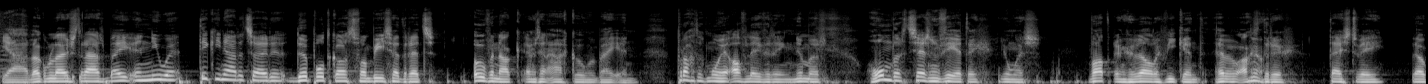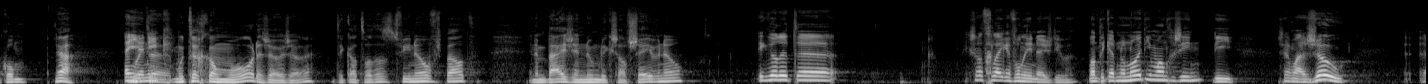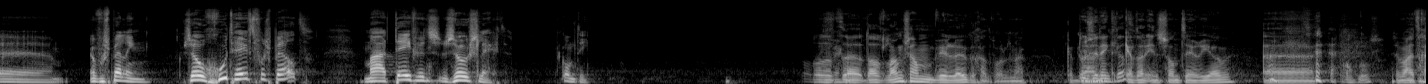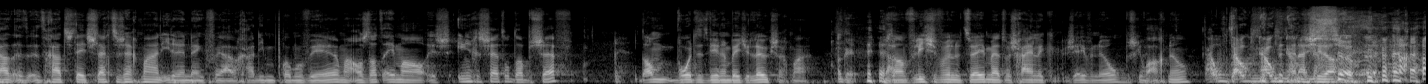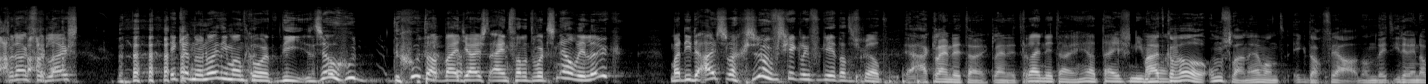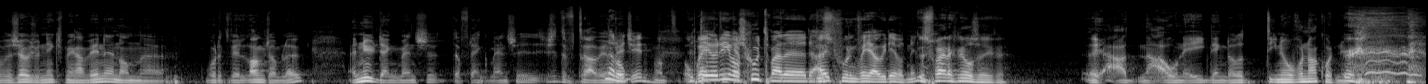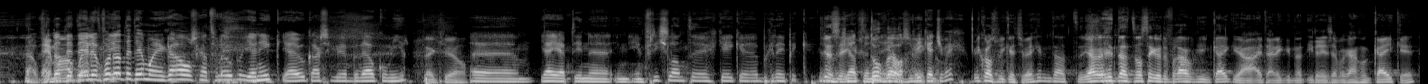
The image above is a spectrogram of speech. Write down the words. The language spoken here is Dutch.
Ja, welkom luisteraars bij een nieuwe Tikkie naar het Zuiden, de podcast van B-Side Reds over NAC. En we zijn aangekomen bij een prachtig mooie aflevering, nummer 146. Jongens, wat een geweldig weekend hebben we achter de rug. Thijs 2, welkom. Ja. En moet, Yannick. eh, moet terugkomen op mijn woorden sowieso. Hè? Want ik had, wat was het, 4-0 voorspeld. In een bijzin noemde ik zelf 7-0. Ik wil dit... eh, ik zal het gelijk even onder je neus duwen. Want ik heb nog nooit iemand gezien die, zeg maar, zo... eh, een voorspelling zo goed heeft voorspeld, maar tevens zo slecht. Komt-ie. Dat het, dat het langzaam weer leuker gaat worden. Nou, ik heb, daar, ik heb daar een interessante theorie over. Eh, zeg maar, het, gaat, het, het gaat steeds slechter, zeg maar. En iedereen denkt van ja, we gaan niet meer promoveren. Maar als dat eenmaal is ingezetteld, dat besef... dan wordt het weer een beetje leuk, zeg maar. Oké. Dus dan verlies je van Willem 2 met waarschijnlijk 7-0, misschien wel 8-0. Nou, nou, nou, En als je dan... Bedankt voor het luisteren. ik heb nog nooit iemand gehoord die het zo goed, goed had bij het juiste eind van het wordt snel weer leuk. Maar die de uitslag zo verschrikkelijk verkeerd had voorspeld. Ja, klein detail, klein detail. Klein detail. Ja, Thijs ieder Maar het kan wel omslaan, hè? Want ik dacht van ja, dan weet iedereen dat we sowieso niks meer gaan winnen. En dan eh, wordt het weer langzaam leuk. En nu denken mensen, of denken mensen, er zit er vertrouwen weer een beetje in. Want De theorie was heb- goed, maar de, de Dus- uitvoering van jouw idee wat minder. Dus vrijdag 07. Eh, ja, nou nee, ik denk dat het 10-0 voor NAC wordt nu. nou, voordat, dit, hele, voordat dit helemaal in chaos gaat verlopen. Yannick, jij ook hartstikke welkom hier. Dankjewel. Ehm, jij hebt in, eh, in, in Friesland eh, gekeken, begreep ik. Want zeker. Je had een, Toch wel was een weekendje weg. Ik was een weekendje weg inderdaad. Ja, dat was tegen de vraag of ik ging kijken. Ja, uiteindelijk dat iedereen zei, we gaan gewoon kijken.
